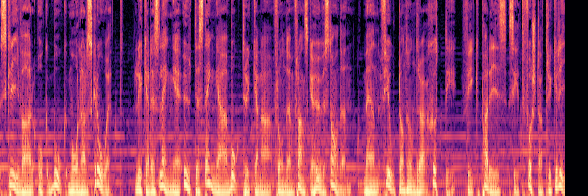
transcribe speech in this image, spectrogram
Skrivar och bokmålarskrået lyckades länge utestänga boktryckarna från den franska huvudstaden men 1470 fick Paris sitt första tryckeri.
